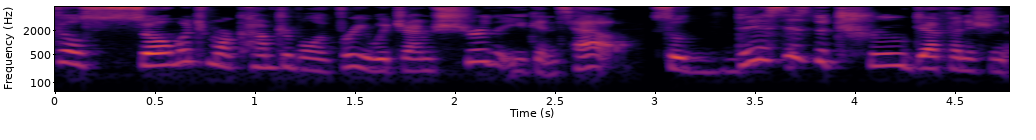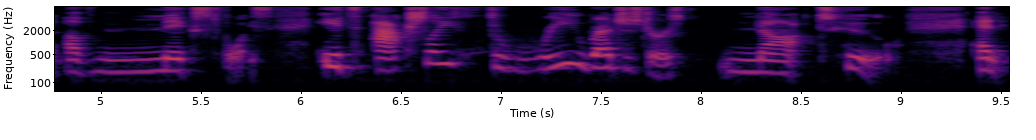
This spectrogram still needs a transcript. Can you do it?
feels so much more comfortable and free, which I'm sure that you can tell. So, this is the true definition of mixed voice. It's actually three registers, not two. And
